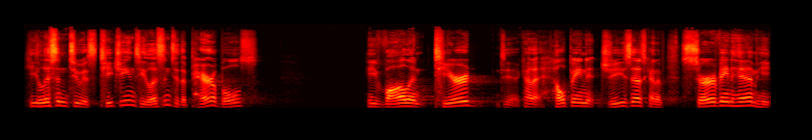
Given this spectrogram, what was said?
he listened to his teachings, he listened to the parables, he volunteered kind of helping Jesus, kind of serving him. He,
